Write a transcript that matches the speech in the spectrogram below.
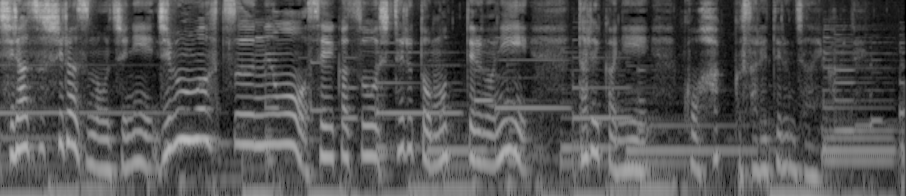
知らず知らずのうちに自分は普通の生活をしてると思ってるのに誰かにこうハックされてるんじゃないかみたいな。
